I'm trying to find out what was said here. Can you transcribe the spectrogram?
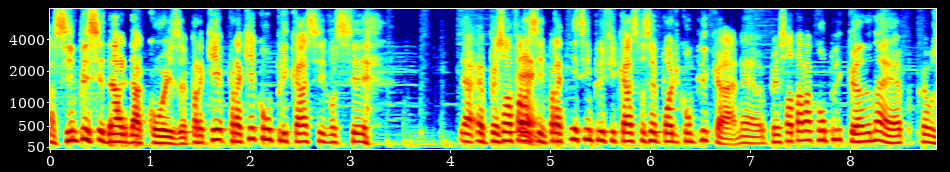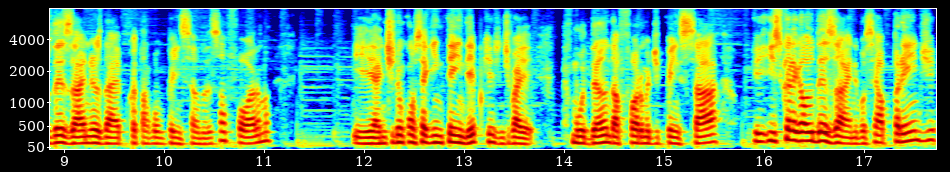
a simplicidade da coisa. Para que, que complicar se você. O pessoal fala é. assim, para que simplificar se você pode complicar, né? O pessoal estava complicando na época, os designers da época estavam pensando dessa forma, e a gente não consegue entender porque a gente vai mudando a forma de pensar. E isso que é legal do design, você aprende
